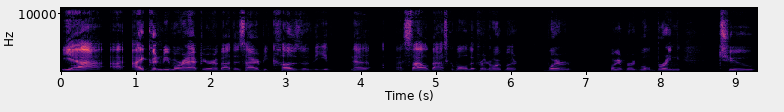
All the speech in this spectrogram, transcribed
yeah. I, I couldn't be more happier about this hire because of the uh, style of basketball that Fred Hoiberg, Hoiberg will bring to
